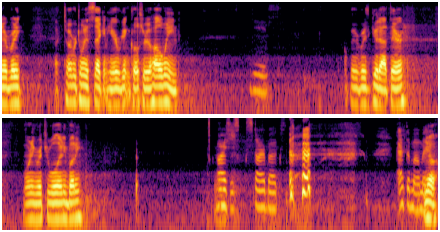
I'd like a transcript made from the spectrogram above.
everybody. October 22nd here. We're getting closer to Halloween. Yes. Hope everybody's good out there. Morning ritual, anybody? Ours is Starbucks. At the moment. Yeah.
